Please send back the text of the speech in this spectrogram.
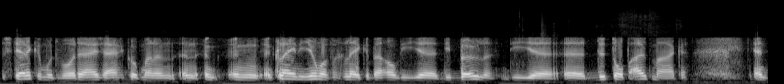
sterker moet worden. Hij is eigenlijk ook maar een, een, een, een, een kleine jongen vergeleken bij al die, eh, die beulen die eh, de top uitmaken. En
